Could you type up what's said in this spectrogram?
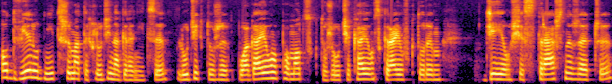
od wielu dni trzyma tych ludzi na granicy. Ludzi, którzy błagają o pomoc, którzy uciekają z kraju, w którym dzieją się straszne rzeczy,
